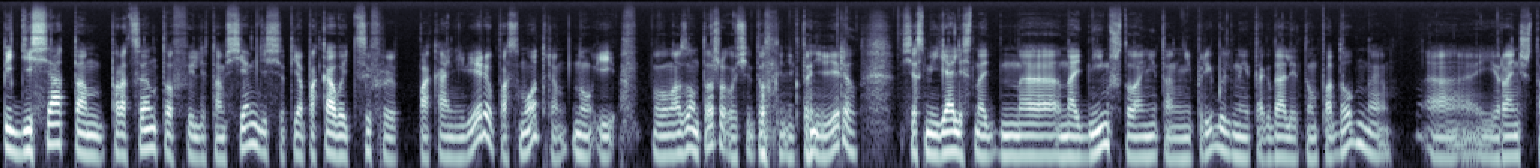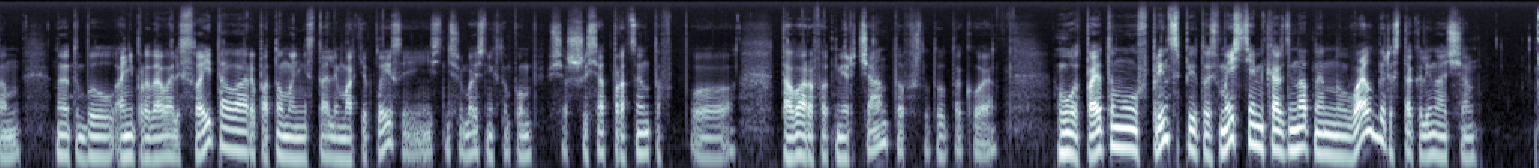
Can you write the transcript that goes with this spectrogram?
50 там, процентов или там 70, я пока в эти цифры пока не верю, посмотрим. Ну и в Amazon тоже очень долго никто не верил. Все смеялись над, на, над ним, что они там неприбыльные и так далее и тому подобное. А, и раньше там, ну это был, они продавали свои товары, потом они стали маркетплейсы, и, если не ошибаюсь, у них там, по-моему, сейчас 60% э, товаров от мерчантов, что-то такое. Вот, поэтому, в принципе, то есть в моей системе координат, наверное, Wildberries, так или иначе,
